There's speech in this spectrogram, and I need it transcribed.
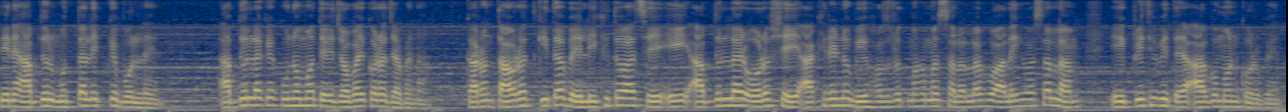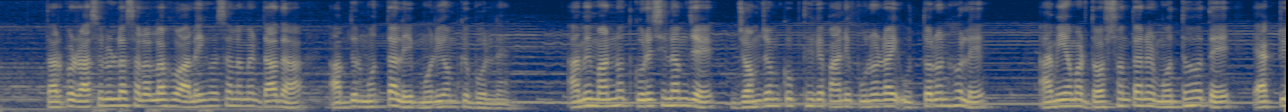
তিনি আব্দুল মুত্তালিবকে বললেন, আবদুল্লাহকে কোনো মতে জবাই করা যাবে না। কারণ তাওরাত কিতাবে লিখিত আছে, এই আবদুল্লাহর ওরসেই আখিরে নবী হজরত মোহাম্মদ সাল্লাহু আলহিহাসাল্লাম এই পৃথিবীতে আগমন করবেন। তারপর রাসুলুল্লাহ সাল্লাহু আলহিহাসাল্লামের দাদা আব্দুল মুত্তালিব মরিয়মকে বললেন, আমি মান্যত করেছিলাম যে জমজম কূপ থেকে পানি পুনরায় উত্তোলন হলে আমি আমার দশ সন্তানের মধ্য হতে একটি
